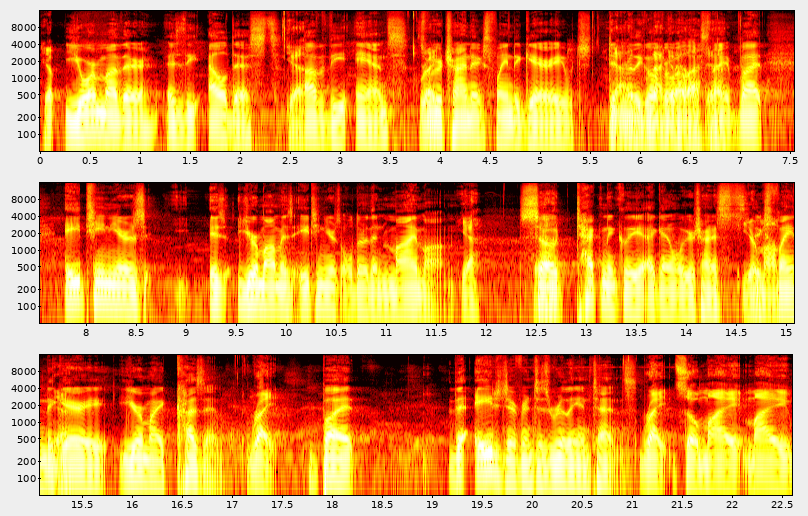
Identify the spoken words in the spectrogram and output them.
Yep. Your mother is the eldest Yeah. of the aunts. So we Right. were trying to explain to Gary, which didn't Yeah, really go not over gonna well help, last yeah. night, but 18 years is your mom is 18 years older than my mom. yeah. So technically, again, what we were trying to s- Your mom, explain to yeah. Gary, you're my cousin, Right. but the age difference is really intense. Right. So my my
